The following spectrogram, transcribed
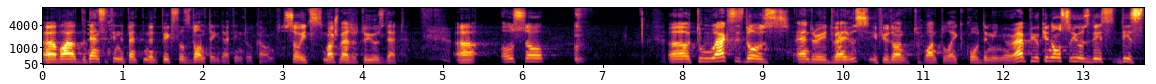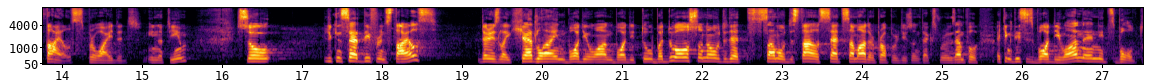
uh, while the density independent pixels don't take that into account. So it's much better to use that. Also, uh, to access those Android values, if you don't want to like code them in your app, you can also use this, these styles provided in a theme. So you can set different styles. There is like headline, body one, body two, but do also note that some of the styles set some other properties on text. For example, I think this is body one and it's bold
